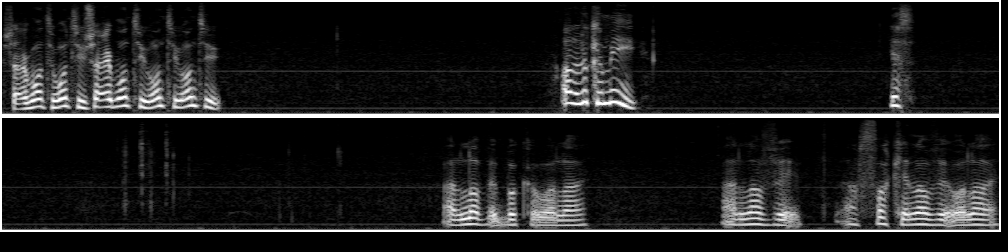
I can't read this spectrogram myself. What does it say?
Sha'ib one two one two Sha'ib one two one two one two. Oh look at me. Yes. I love it, Booker, wallahi. I love it. I fucking love it, wallahi.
